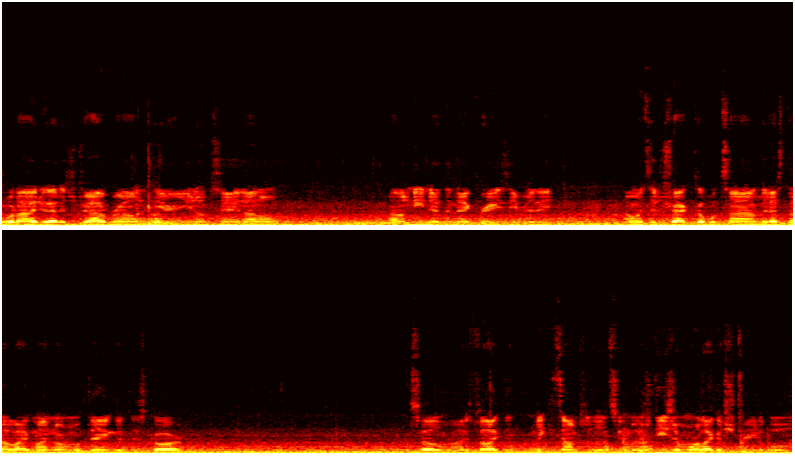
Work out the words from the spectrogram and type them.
For what I do, I just drive around here. You know what I'm saying? I don't, I don't need nothing that crazy, really. I went to the track a couple times, but that's not like my normal thing with this car. So I just feel like Mickey a little too much. These are more like a streetable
